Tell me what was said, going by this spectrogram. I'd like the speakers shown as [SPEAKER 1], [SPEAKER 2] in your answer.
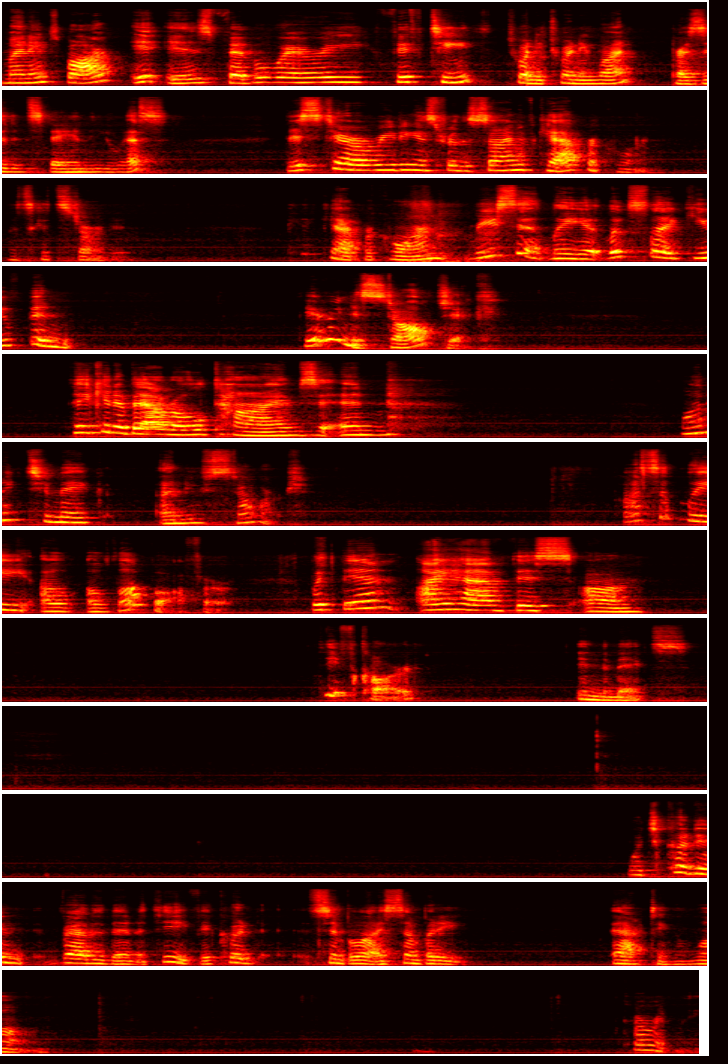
[SPEAKER 1] My name's Barb. It is February 15th, 2021, President's Day in the U.S. This tarot reading is for the sign of Capricorn. Let's get started. Okay, Capricorn, recently it looks like you've been very nostalgic, thinking about old times and wanting to make a new start possibly a, a love offer. But then I have this um, thief card in the mix. Which could, in, rather than a thief, it could symbolize somebody acting alone. Currently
